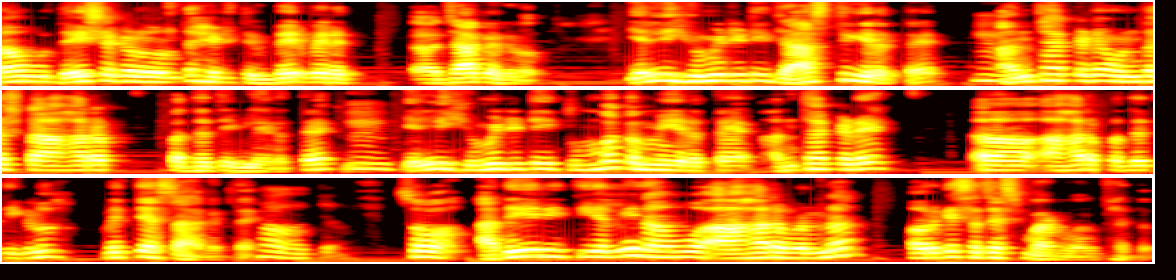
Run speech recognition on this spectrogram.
ನಾವು ದೇಶಗಳು ಅಂತ ಹೇಳ್ತೀವಿ ಬೇರೆ ಬೇರೆ ಜಾಗಗಳು. ಎಲ್ಲಿ ಹ್ಯುಮಿಡಿಟಿ ಜಾಸ್ತಿ ಇರುತ್ತೆ. ಅಂಥ ಕಡೆ ಒಂದಷ್ಟು ಆಹಾರ ಪದ್ಧತಿಗಳಿರುತ್ತೆ. ಎಲ್ಲಿ ಹ್ಯುಮಿಡಿಟಿ ತುಂಬಾ ಕಮ್ಮಿ ಇರುತ್ತೆ ಅಂಥ ಕಡೆ ಆಹಾರ ಪದ್ಧತಿಗಳು ವ್ಯತ್ಯಾಸ ಆಗುತ್ತೆ. ಸೊ ಅದೇ ರೀತಿಯಲ್ಲಿ ನಾವು ಆಹಾರವನ್ನ ಅವ್ರಿಗೆ ಸಜೆಸ್ಟ್ ಮಾಡುವಂತದ್ದು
